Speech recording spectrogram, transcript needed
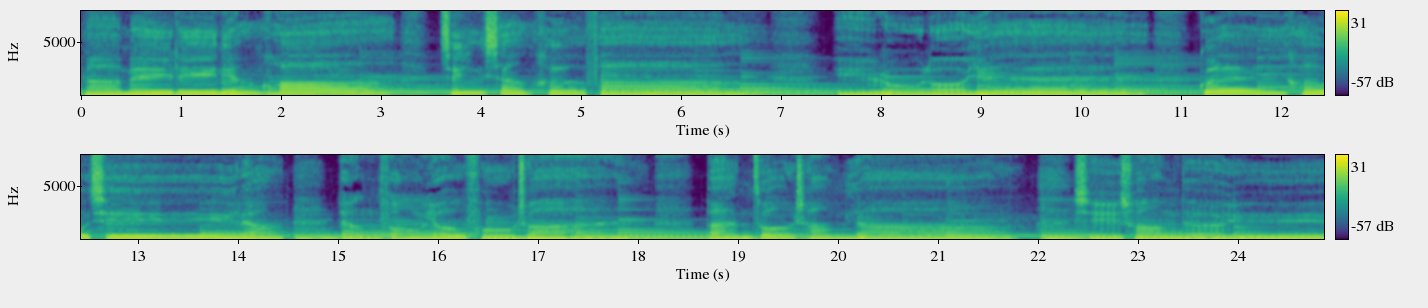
那美丽年华，今向何方？凄凉，凉风又复转，伴作徜徉。西窗的雨，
